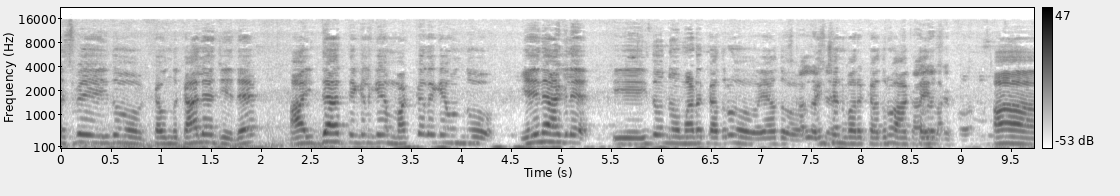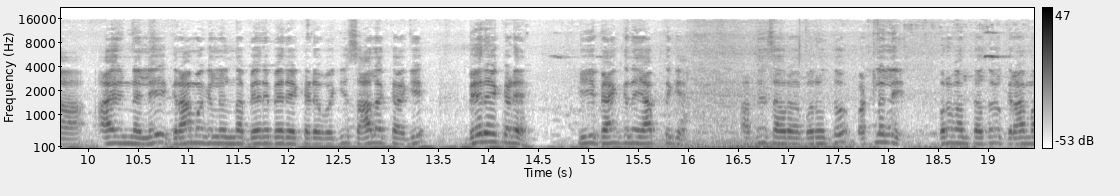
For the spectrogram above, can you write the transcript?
ಎಸ್ ಬಿ ಇದು ಒಂದು ಕಾಲೇಜು ಇದೆ. ಆ ವಿದ್ಯಾರ್ಥಿಗಳಿಗೆ ಮಕ್ಕಳಿಗೆ ಒಂದು ಏನೇ ಆಗಲಿ ಈ ಇದನ್ನು ಮಾಡೋಕ್ಕಾದ್ರೂ ಯಾವುದು ಪೆನ್ಷನ್ ಬರೋಕ್ಕಾದ್ರೂ ಆಗ್ತಾ ಇಲ್ಲ. ಆ ಆಯ್ನಲ್ಲಿ ಗ್ರಾಮಗಳಿಂದ ಬೇರೆ ಬೇರೆ ಕಡೆ ಹೋಗಿ ಸಾಲಕ್ಕಾಗಿ ಬೇರೆ ಕಡೆ ಈ ಬ್ಯಾಂಕಿನ ವ್ಯಾಪ್ತಿಗೆ ಹದಿನೈದು ಸಾವಿರ ಬರುವುದು. ಬಟ್ಲಲ್ಲಿ ಬರುವಂಥದ್ದು ಗ್ರಾಮ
